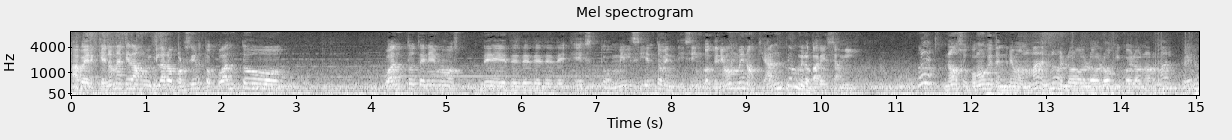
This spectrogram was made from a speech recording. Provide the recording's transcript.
A ver, que no me ha quedado muy claro, por cierto, ¿cuánto... ¿Cuánto tenemos de, de, de, de, de esto? 1125. ¿Tenemos menos que antes o me lo parece a mí? Bueno, no, supongo que tendremos más, ¿no? Lo, lo lógico y lo normal, pero...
